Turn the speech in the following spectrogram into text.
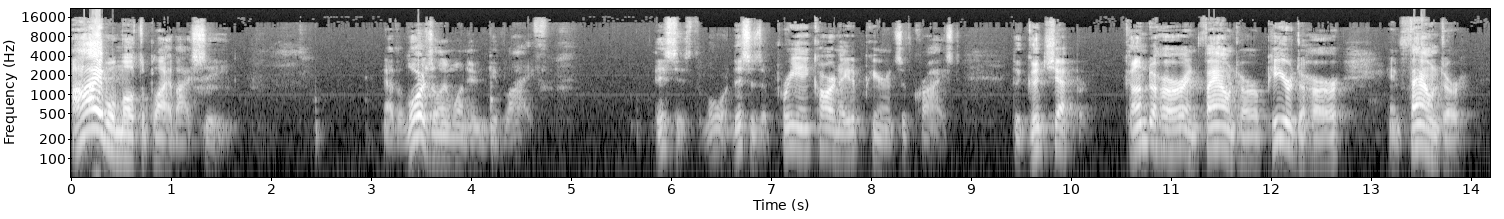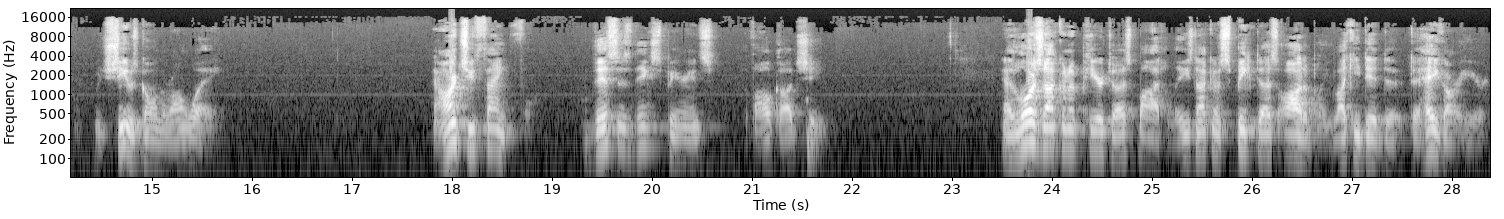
I will multiply thy seed. Now, the Lord is the only one who can give life. This is the Lord. This is a pre incarnate appearance of Christ. The Good Shepherd come to her and found her, appeared to her and found her when she was going the wrong way. Now, aren't you thankful? This is the experience of all God's sheep. Now, the Lord's not going to appear to us bodily. He's not going to speak to us audibly like he did to, to Hagar here.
